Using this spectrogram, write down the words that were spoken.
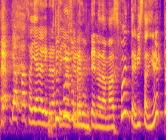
Ya, ya pasó, ya la libraste. Entonces por yo eso creo. pregunté nada más. ¿Fue entrevista directa?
